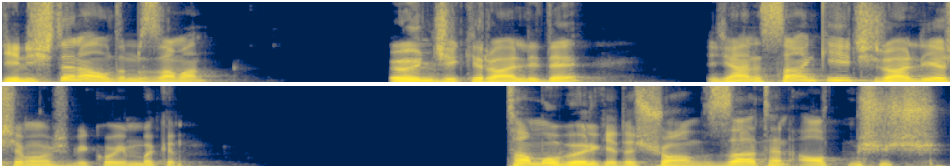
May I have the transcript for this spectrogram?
Genişten aldığımız zaman önceki rallide yani sanki hiç rally yaşamamış bir coin bakın. Tam o bölgede şu anda zaten 63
